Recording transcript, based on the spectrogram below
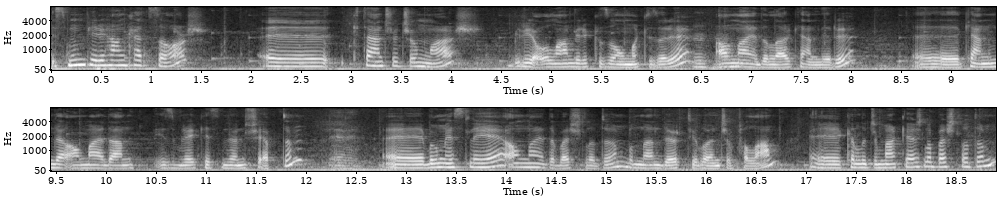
İsmim Perihan Katsor. Ee, iki tane çocuğum var. Biri oğlan, biri kız olmak üzere. Almanya'dalar kendileri. Ee, kendim de Almanya'dan İzmir'e kesin dönüş yaptım. Evet. Ee, bu mesleğe Almanya'da başladım. Bundan 4 yıl önce falan. Ee, kalıcı makyajla başladım.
